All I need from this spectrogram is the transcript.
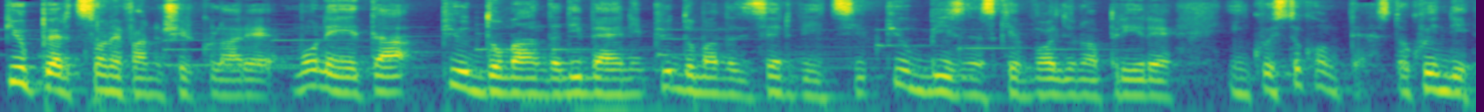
più persone fanno circolare moneta, più domanda di beni, più domanda di servizi, più business che vogliono aprire in questo contesto. Quindi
